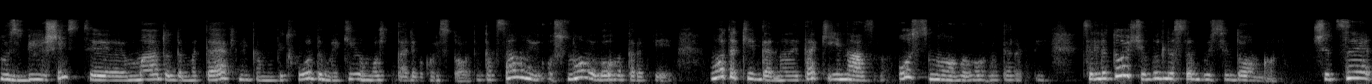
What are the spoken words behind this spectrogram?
ну, з більшість е, методами, техніками, підходами, які ви можете далі використовувати. Так само і основи логотерапії. Ну, так іде, не так і назва. Основи логотерапії. Це для того, щоб ви для себе усвідомили, що це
